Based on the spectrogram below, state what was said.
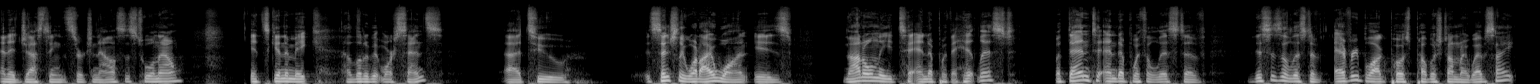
and adjusting the search analysis tool now, it's going to make a little bit more sense uh, to essentially what I want is not only to end up with a hit list, but then to end up with a list of this is a list of every blog post published on my website.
